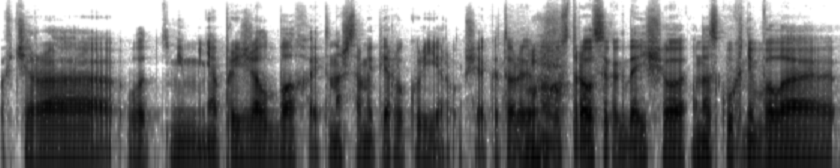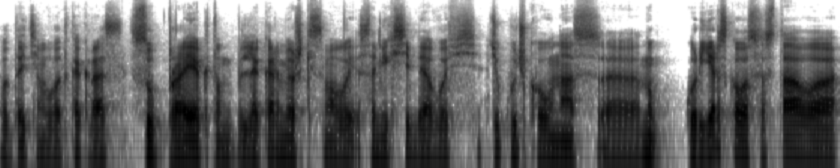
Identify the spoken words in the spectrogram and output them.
вчера вот мимо меня проезжал Баха, это наш самый первый курьер вообще, который ну, устроился, когда еще у нас кухня была вот этим вот как раз суп проектом для кормежки самого, самих себя в офисе. Текучка у нас, э, ну, курьерского состава,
